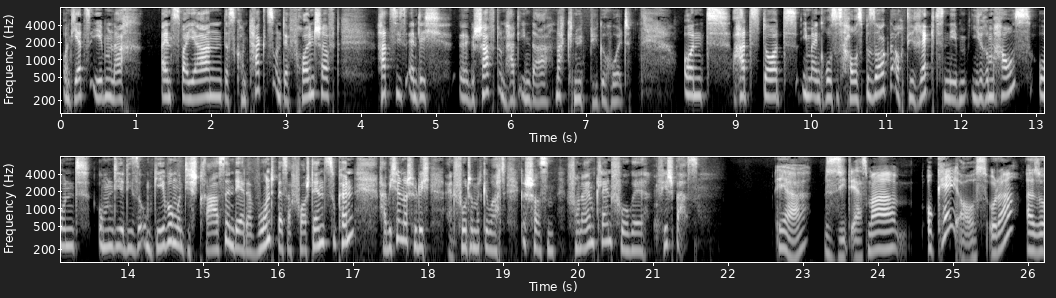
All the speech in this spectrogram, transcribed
und jetzt eben nach ein, zwei Jahren des Kontakts und der Freundschaft hat sie es endlich äh, geschafft und hat ihn da nach Knütbü geholt und hat dort ihm ein großes Haus besorgt, auch direkt neben ihrem Haus. Und um dir diese Umgebung und die Straße, in der er da wohnt, besser vorstellen zu können, habe ich dir natürlich ein Foto mitgebracht, geschossen von einem kleinen Vogel. Viel Spaß. Ja, das sieht erstmal okay aus, oder? Also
